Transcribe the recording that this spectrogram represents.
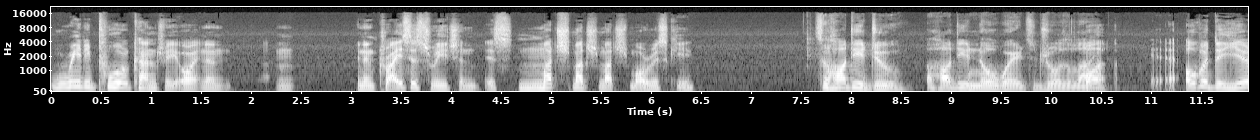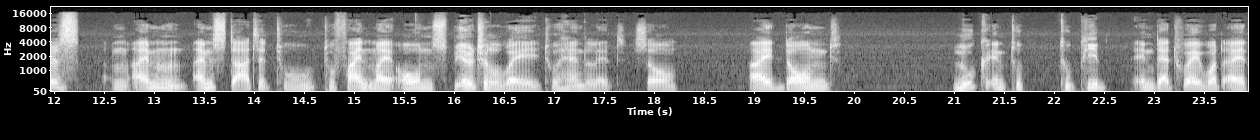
really poor country or in an um, in a crisis region is much much much more risky. So how do you do? How do you know where to draw the line? Well, uh, over the years, um, I'm I'm started to to find my own spiritual way to handle it. So I don't look into to people in that way. What I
